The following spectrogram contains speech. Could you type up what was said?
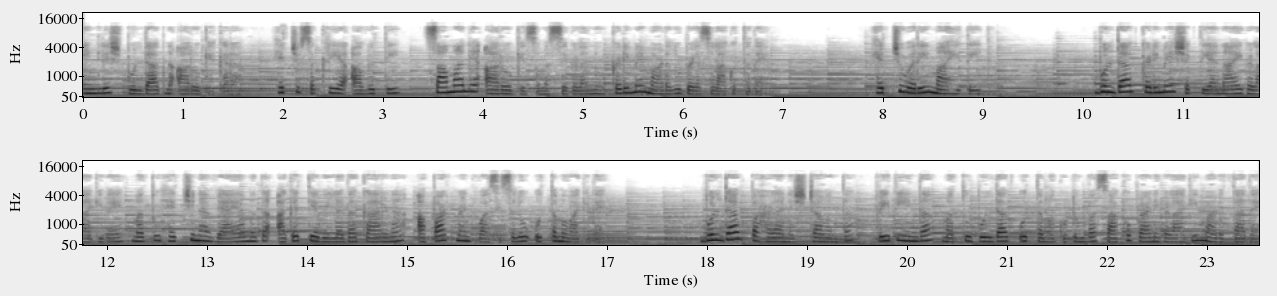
ಇಂಗ್ಲಿಷ್ ಬುಲ್ಡಾಗ್ನ ಆರೋಗ್ಯಕರ, ಹೆಚ್ಚು ಸಕ್ರಿಯ ಆವೃತ್ತಿ, ಸಾಮಾನ್ಯ ಆರೋಗ್ಯ ಸಮಸ್ಯೆಗಳನ್ನು ಕಡಿಮೆ ಮಾಡಲು ಬೆಳೆಸಲಾಗುತ್ತದೆ. ಹೆಚ್ಚುವರಿ ಮಾಹಿತಿ ಬುಲ್ಡಾಗ್ ಕಡಿಮೆ ಶಕ್ತಿಯ ನಾಯಿಗಳಾಗಿವೆ ಮತ್ತು ಹೆಚ್ಚಿನ ವ್ಯಾಯಾಮದ ಅಗತ್ಯವಿಲ್ಲದ ಕಾರಣ ಅಪಾರ್ಟ್ಮೆಂಟ್ ವಾಸಿಸಲು ಉತ್ತಮವಾಗಿದೆ. ಬುಲ್ಡಾಗ್ ಬಹಳ ನಿಷ್ಠಾವಂತ, ಪ್ರೀತಿಯಿಂದ ಮತ್ತು ಬುಲ್ಡಾಗ್ ಉತ್ತಮ ಕುಟುಂಬ ಸಾಕುಪ್ರಾಣಿಗಳಾಗಿ ಮಾಡುತ್ತದೆ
